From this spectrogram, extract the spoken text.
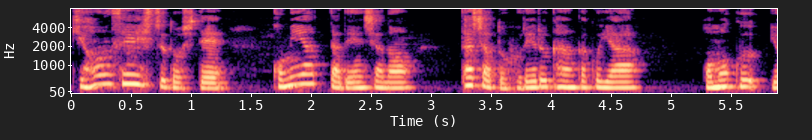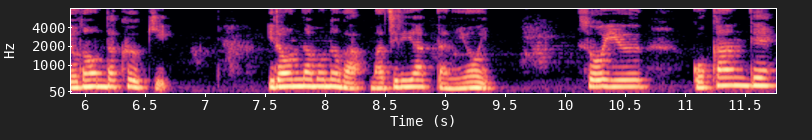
基本性質として、混み合った電車の他者と触れる感覚や、重くよどんだ空気、いろんなものが混じり合った匂い、そういう五感で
